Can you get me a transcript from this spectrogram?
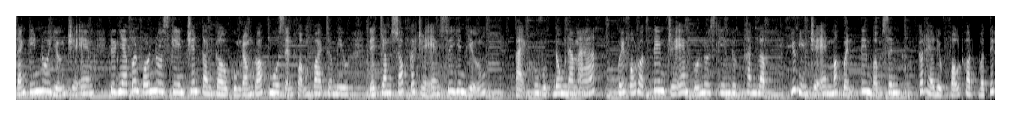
Sáng kiến nuôi dưỡng trẻ em được nhà phân phối Nuskin trên toàn cầu cùng đóng góp mua sản phẩm Vitamil để chăm sóc các trẻ em suy dinh dưỡng. Tại khu vực Đông Nam Á, quỹ phẫu thuật tim trẻ em của Nuskin được thành lập giúp những trẻ em mắc bệnh tim bẩm sinh có thể được phẫu thuật và tiếp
